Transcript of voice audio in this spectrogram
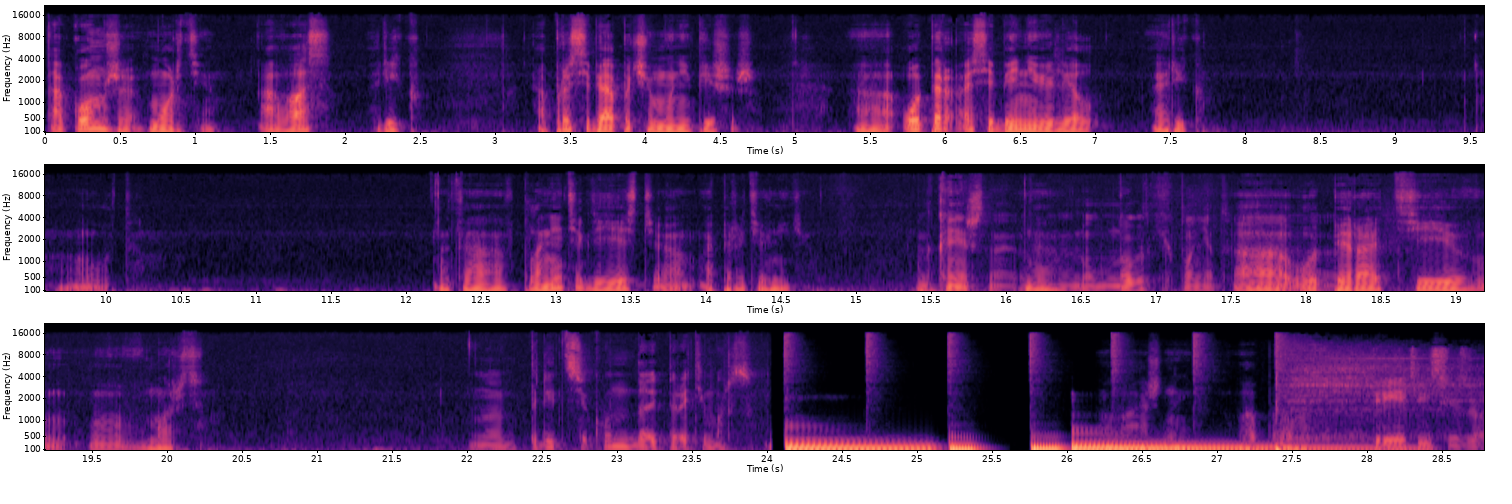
О ком же, Морти? О вас, Рик. А про себя почему не пишешь? А, опер о себе не велел, Рик. Вот. Это в планете, где есть э, оперативники. Ну, конечно, Да. ну, много таких планет. А Э, оператив в Марсе. Ну, 30 секунд до оператив Марс. Важный вопрос. Третий сезон.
